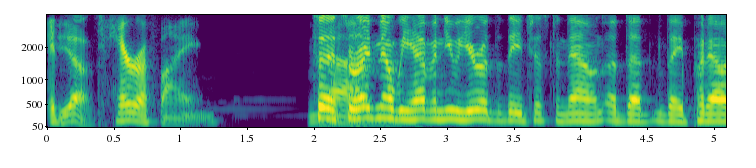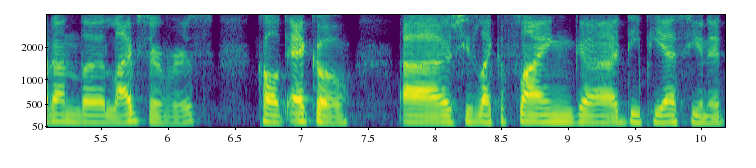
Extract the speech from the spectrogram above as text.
It's Yes. terrifying. so, so right now Um, we have a new hero that they just announced uh, that they put out on the live servers called Echo. Uh, she's like a flying uh, DPS unit,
